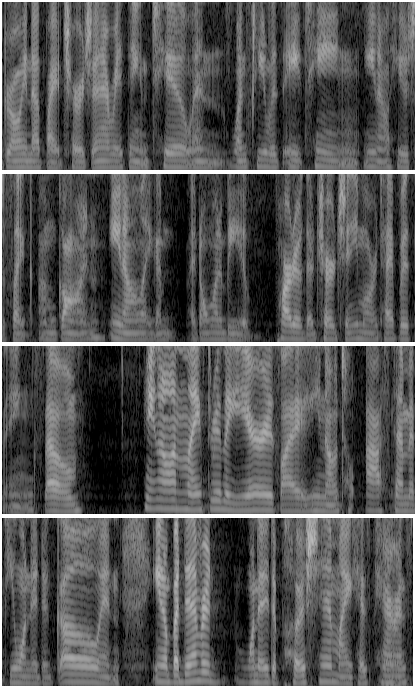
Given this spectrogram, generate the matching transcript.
growing up by church and everything too. And once he was 18, you know, he was just like, I'm gone, you know, like I'm, I don't want to be a part of the church anymore type of thing. So, you know, and like through the years, I, you know, to, asked him if he wanted to go and, you know, but never wanted to push him. Like his parents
